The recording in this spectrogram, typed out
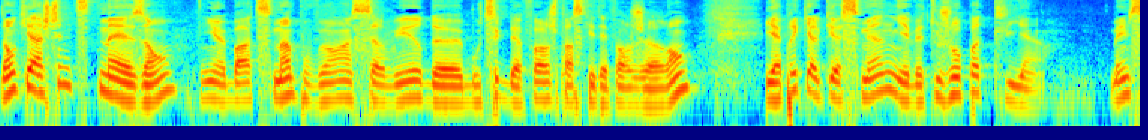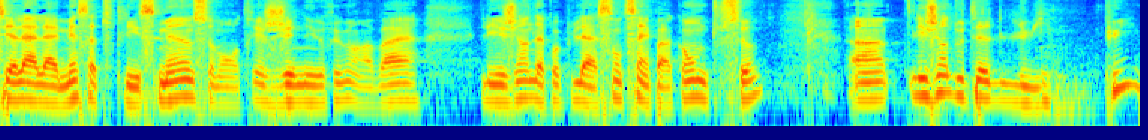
Donc, il a acheté une petite maison et un bâtiment pouvant servir de boutique de forge parce qu'il était forgeron. Et après quelques semaines, il n'y avait toujours pas de clients. Même s'il allait à la messe à toutes les semaines, se montrait généreux envers les gens de la population de Saint-Pacôme, tout ça, euh, les gens doutaient de lui. Puis,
